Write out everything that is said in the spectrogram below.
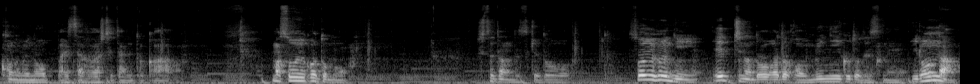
好みのおっぱい探してたりとかまあそういうこともしてたんですけどそういうふうにエッチな動画とかを見に行くとですねいろんな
